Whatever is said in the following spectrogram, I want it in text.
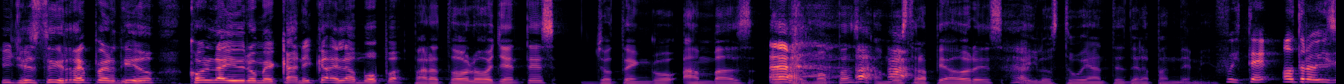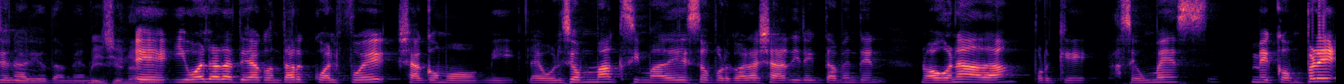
Y yo estoy re perdido con la hidromecánica de la mopa. Para todos los oyentes, yo tengo ambas, ambas mopas, ambos trapeadores y los tuve antes de la pandemia. Fuiste otro visionario también. Visionario. Eh, igual ahora te voy a contar cuál fue ya como mi, la evolución máxima de eso, porque ahora ya directamente no hago nada, porque hace un mes me compré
